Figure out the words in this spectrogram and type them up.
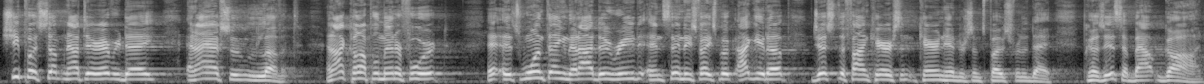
She puts something out there every day, and I absolutely love it. And I compliment her for it. It's one thing that I do read in Cindy's Facebook. I get up just to find Karen Henderson's post for the day because it's about God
